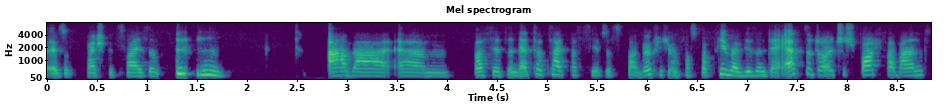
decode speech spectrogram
Also beispielsweise. Aber ähm, was jetzt in letzter Zeit passiert ist, war wirklich unfassbar viel, weil wir sind der erste deutsche Sportverband,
